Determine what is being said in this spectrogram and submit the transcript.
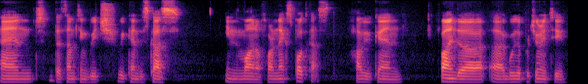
And that's something which we can discuss in one of our next podcasts how you can find a, a good opportunity,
